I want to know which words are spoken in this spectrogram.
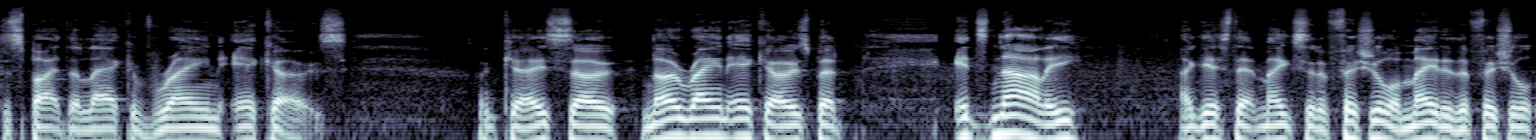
despite the lack of rain echoes. Okay, so no rain echoes, but it's gnarly. I guess that makes it official or made it official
